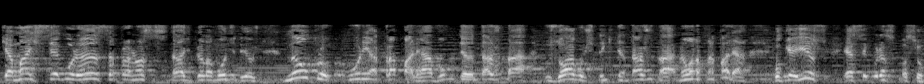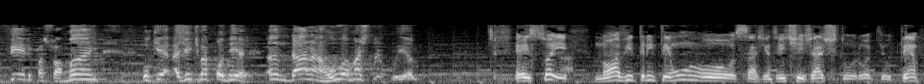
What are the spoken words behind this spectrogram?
que é mais segurança para a nossa cidade, pelo amor de Deus. Não procurem atrapalhar, vamos tentar ajudar. Os órgãos têm que tentar ajudar, não atrapalhar. Porque isso é segurança para seu filho, para sua mãe, porque a gente vai poder andar na rua mais tranquilo. É isso aí. 9h31, Sargento, a gente já estourou aqui o tempo.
